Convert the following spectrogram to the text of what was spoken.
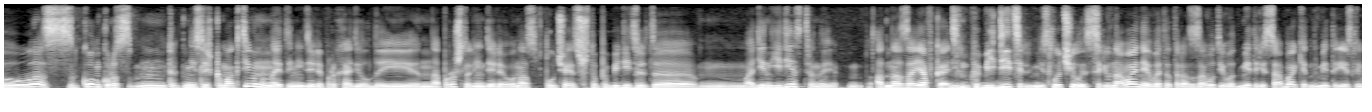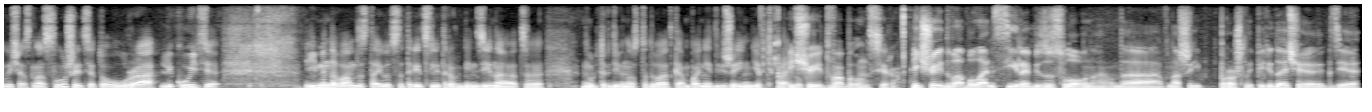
У нас конкурс как не слишком активно на этой неделе проходил, да и на прошлой неделе у нас получается, что победитель-то м, один единственный. Одна заявка, один победитель. Не случилось соревнования в этот раз. Зовут его Дмитрий Собакин. Дмитрий, если вы сейчас нас слушаете, то ура, ликуйте. Именно вам достается 30 литров бензина от э, Ультра-92 от компании «Движение А нефтепродукт». еще и два балансира. Еще и два балансира, безусловно. Да, в нашей прошлой передаче, где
